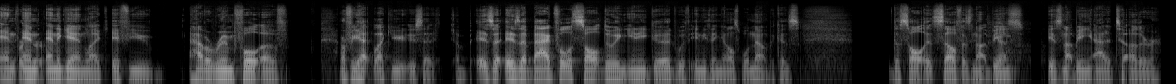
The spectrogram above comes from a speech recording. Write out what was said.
and and sure. and again, like if you have a room full of, or if you had, like you, you said, is a is a bag full of salt doing any good with anything else? Well, no, because the salt itself is not being yes. is not being added to other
